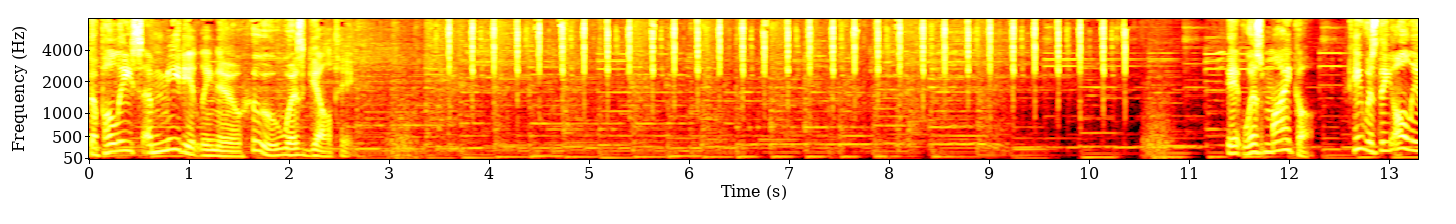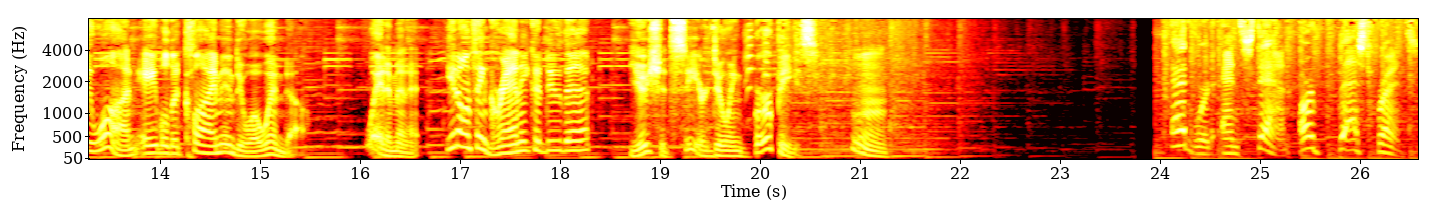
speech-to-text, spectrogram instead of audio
The police immediately knew who was guilty. It was Michael. He was the only one able to climb into a window. Wait a minute, you don't think Granny could do that? You should see her doing burpees. Hmm, Edward and Stan are best friends.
